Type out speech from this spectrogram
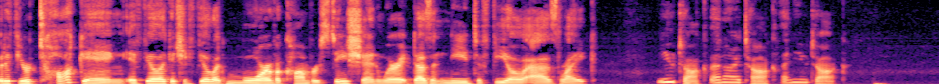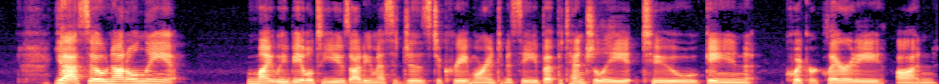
but if you're talking it feel like it should feel like more of a conversation where it doesn't need to feel as like you talk then i talk then you talk yeah. So not only might we be able to use audio messages to create more intimacy, but potentially to gain quicker clarity on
